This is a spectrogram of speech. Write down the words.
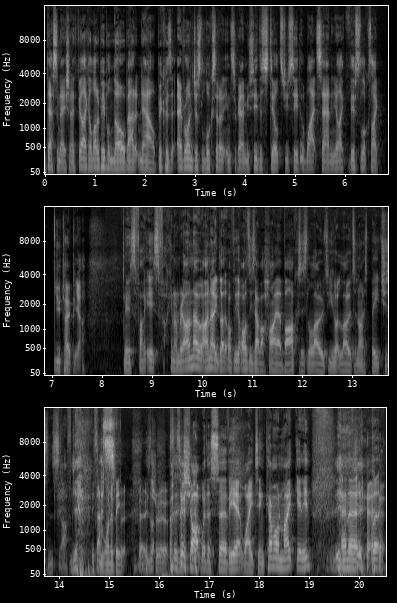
destination. I feel like a lot of people know about it now because everyone just looks at it on Instagram. You see the stilts, you see the white sand, and you're like, this looks like utopia. It's fuck, it's fucking unreal. I know, I know. Like obviously, Aussies have a higher bar because there's loads. You got loads of nice beaches and stuff. Yeah, if you want to be, very there's, true. There's a shark with a serviette waiting. Come on, mate, get in. And uh, but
